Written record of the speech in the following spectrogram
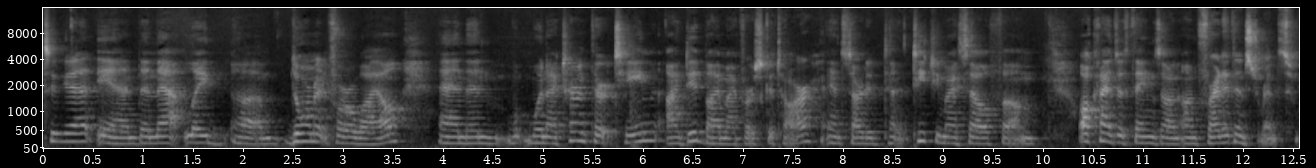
to get, and then that laid um, dormant for a while. And then w- when I turned 13, I did buy my first guitar and started t- teaching myself um, all kinds of things on, on fretted instruments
